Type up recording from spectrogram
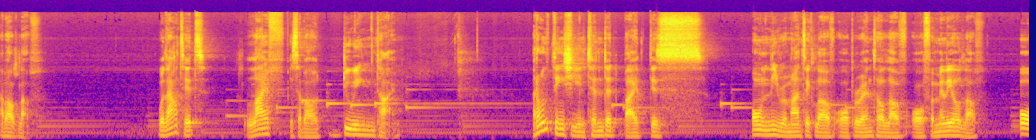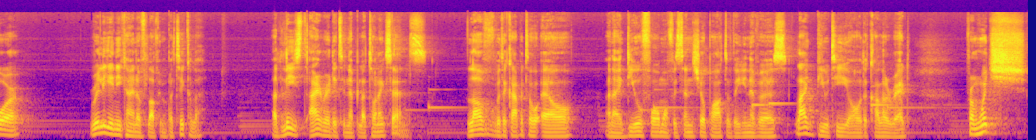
about love. Without it, life is about doing time. I don't think she intended by this only romantic love or parental love or familial love or really any kind of love in particular. At least I read it in a Platonic sense. Love with a capital L, an ideal form of essential part of the universe, like beauty or the color red, from which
